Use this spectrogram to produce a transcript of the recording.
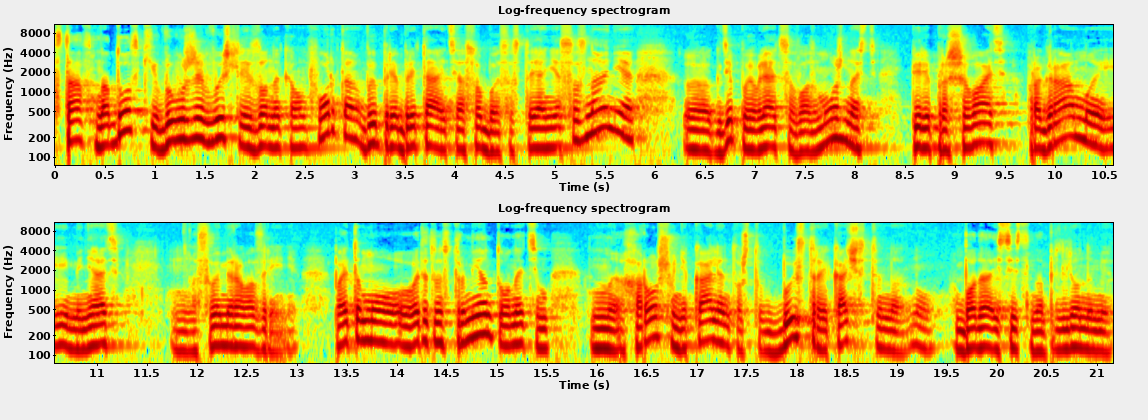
Став на доски, вы уже вышли из зоны комфорта, вы приобретаете особое состояние сознания, где появляется возможность перепрошивать программы и менять свое мировоззрение. Поэтому этот инструмент, он этим хорош, уникален, то, что быстро и качественно, ну, обладая, естественно, определенными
